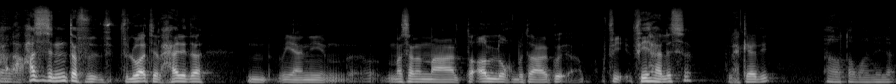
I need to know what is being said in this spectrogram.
حاسس إن أنت في, في الوقت الحالي ده يعني مثلا مع التألق بتاع في فيها لسه الحكاية دي؟ آه طبعا لأ. برضه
